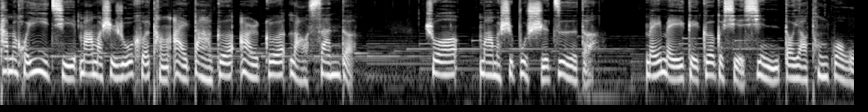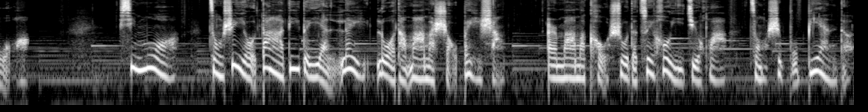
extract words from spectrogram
他们回忆起妈妈是如何疼爱大哥、二哥、老三的，说。妈妈是不识字的，每每给哥哥写信都要通过我。信末总是有大滴的眼泪落到妈妈手背上，而妈妈口述的最后一句话总是不变的：“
